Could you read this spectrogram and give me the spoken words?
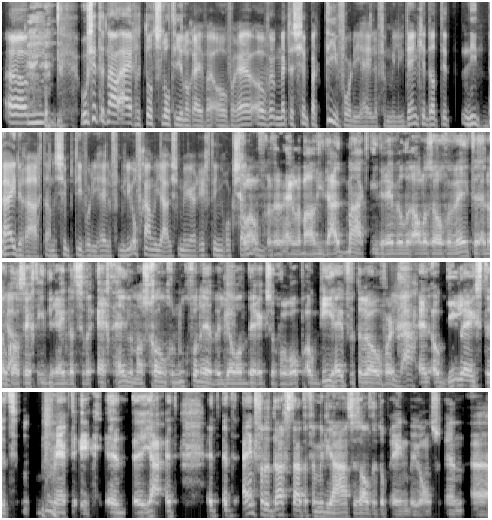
Ehm, hoe zit het nou eigenlijk tot slot hier nog even over, hè? over met de sympathie voor die hele familie? Denk je dat dit niet bijdraagt aan de sympathie voor die hele familie? Of gaan we juist meer richting Ik Roxanne? geloof dat het helemaal niet uitmaakt. Iedereen wil er alles over weten. En ook Ja. al zegt iedereen dat ze er echt helemaal schoon genoeg van hebben. Johan Derksen voorop, ook die heeft het erover. Ja. En ook die leest het, merkte ik. En eh, ja, het, het, het eind van de dag staat de familie Hazes altijd op één bij ons. En eh,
